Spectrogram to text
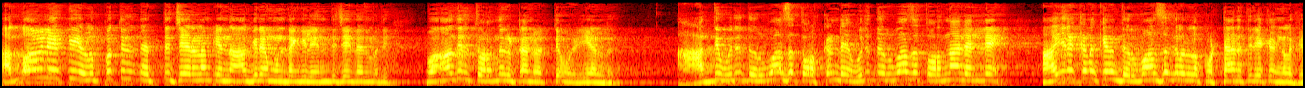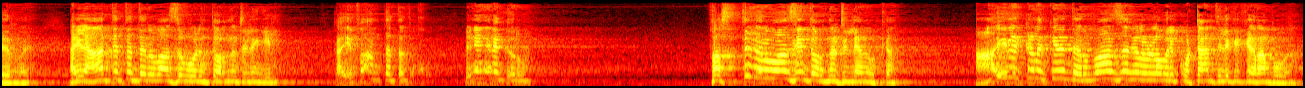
അള്ളാഹുവിലേക്ക് എളുപ്പത്തിൽ എത്തിച്ചേരണം എന്ന് ആഗ്രഹമുണ്ടെങ്കിൽ എന്ത് ചെയ്താൽ മതി. വാതിൽ തുറന്നു കിട്ടാൻ ഒറ്റ വഴിയാണുള്ളത്. ആദ്യം ഒരു ദർവാസ തുറക്കണ്ടേ? ഒരു ദർവാസ തുറന്നാലല്ലേ ആയിരക്കണക്കിന് ദർവാസകളുള്ള കൊട്ടാരത്തിലേക്ക് ഞങ്ങൾ കയറുന്നത്. അതിൽ ആദ്യത്തെ ദർവാസ പോലും തുറന്നിട്ടില്ലെങ്കിൽ കൈഫാന്തത്തെ പിന്നെ എങ്ങനെ കയറും? ഫസ്റ്റ് ദർവാസയും തുറന്നിട്ടില്ല നോക്കാം ആയിരക്കണക്കിന് ദർവാസകളുള്ള ഒരു കൊട്ടാരത്തിലേക്ക് കയറാൻ പോവുക.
